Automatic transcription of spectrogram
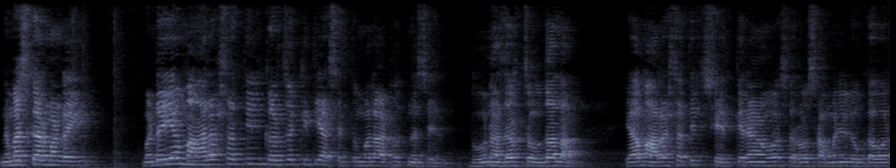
नमस्कार मंडळी. मंडळी या महाराष्ट्रातील कर्ज किती असेल तुम्हाला आठवत नसेल? दोन हजार चौदाला या महाराष्ट्रातील शेतकऱ्यांवर सर्वसामान्य लोकांवर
